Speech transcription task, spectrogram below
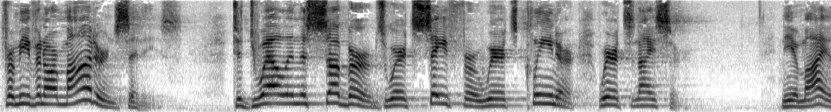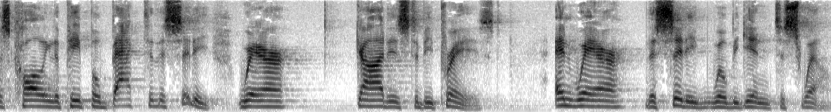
from even our modern cities to dwell in the suburbs where it's safer, where it's cleaner, where it's nicer. Nehemiah is calling the people back to the city where God is to be praised and where the city will begin to swell.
